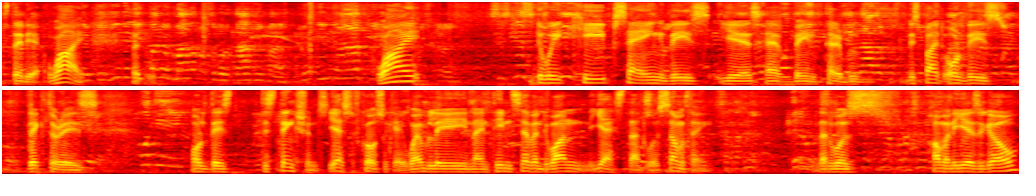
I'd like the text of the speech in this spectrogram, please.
stadia. Why? But why do we keep saying these years have been terrible, despite all these victories, all these distinctions? Yes, of course, okay. Wembley, 1971, yes, that was something. That was how many years ago?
